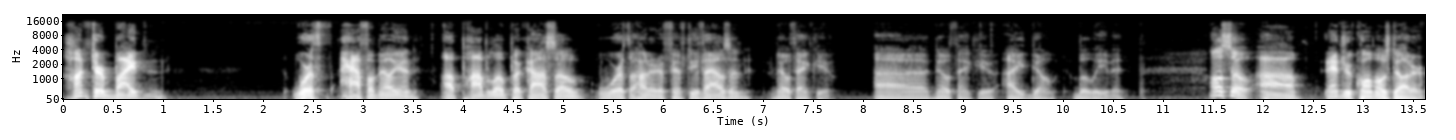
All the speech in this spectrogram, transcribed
Hunter Biden worth half a million, a Pablo Picasso worth 150,000. No, thank you. Uh, no, thank you. I don't believe it. Also, uh, Andrew Cuomo's daughter,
